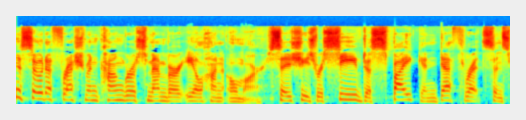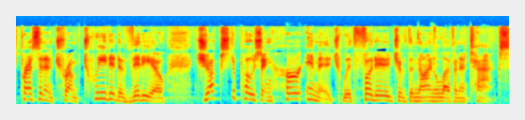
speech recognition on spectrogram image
Minnesota freshman Congress member Ilhan Omar says she's received a spike in death threats since President Trump tweeted a video juxtaposing her image with footage of the 9-11 attacks.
